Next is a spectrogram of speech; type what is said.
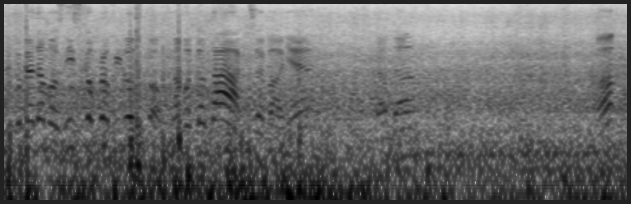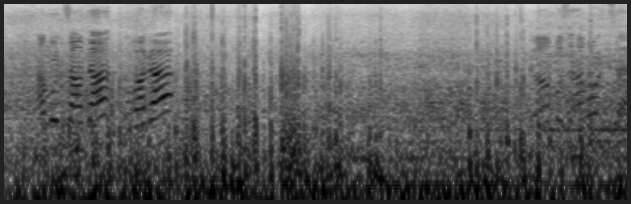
Tylko wiadomo, z niską profilówką. No bo to tak trzeba, nie? Prawda? O, hamulca da, uwaga. No, może hamulce.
